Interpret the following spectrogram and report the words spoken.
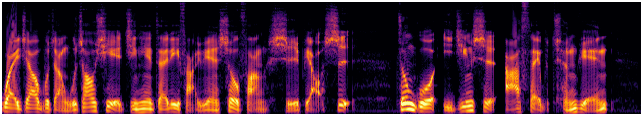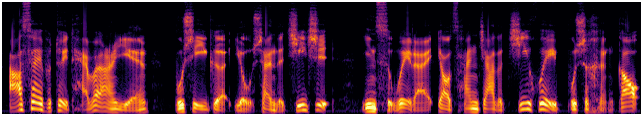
外交部长吴钊燮今天在立法院受访时表示，中国已经是 RCEP 成员，RCEP 对台湾而言不是一个友善的机制，因此未来要参加的机会不是很高，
